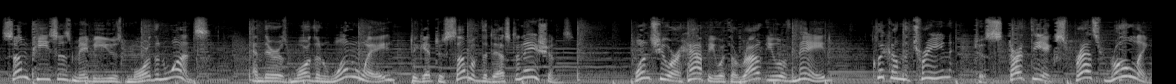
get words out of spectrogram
Some pieces may be used more than once, and there is more than one way to get to some of the destinations. Once you are happy with the route you have made, click on the train to start the express rolling.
